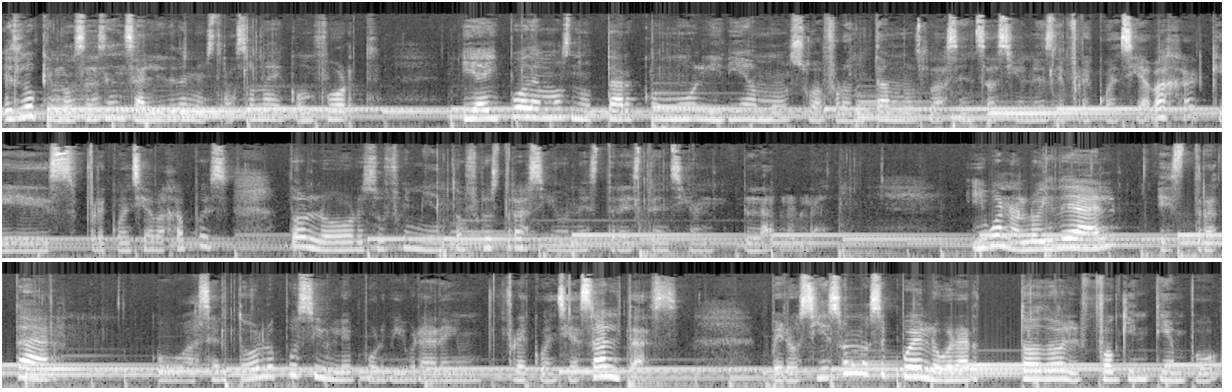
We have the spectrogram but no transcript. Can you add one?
es lo que nos hacen salir de nuestra zona de confort. Y ahí podemos notar cómo lidiamos o afrontamos las sensaciones de frecuencia baja, que es frecuencia baja, pues dolor, sufrimiento, frustración, estrés, tensión, bla, bla, bla. Y bueno, lo ideal es tratar o hacer todo lo posible por vibrar en frecuencias altas. Pero si eso no se puede lograr todo el fucking tiempo,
